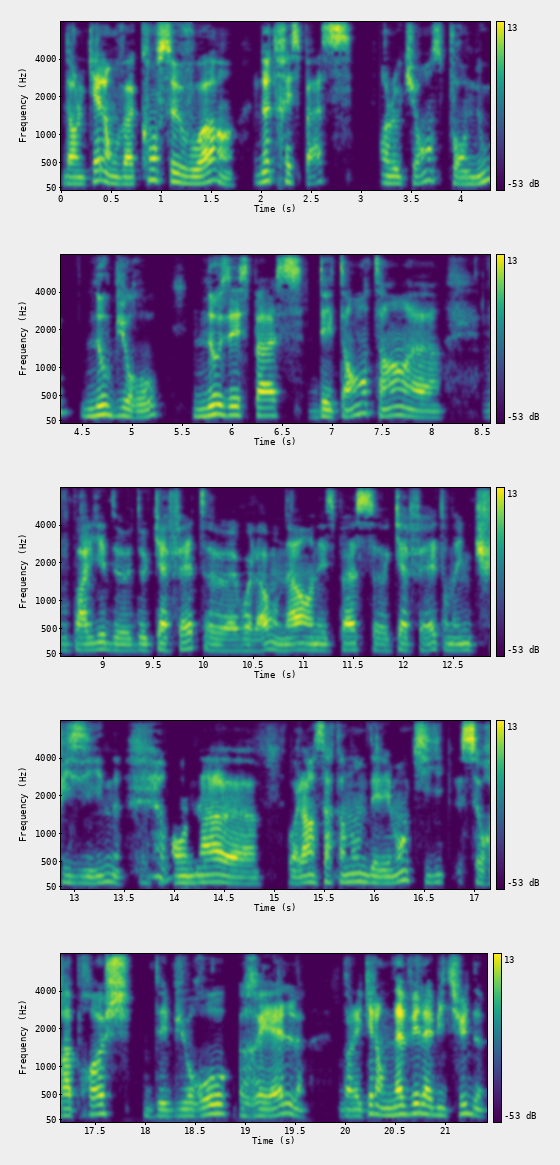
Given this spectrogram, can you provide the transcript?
dans laquelle on va concevoir notre espace, en l'occurrence pour nous, nos bureaux, nos espaces détente. Hein, euh, vous parliez de, de cafette, euh, voilà, on a un espace euh, cafette, on a une cuisine, Mhm. on a euh, voilà un certain nombre d'éléments qui se rapprochent des bureaux réels dans lesquels on avait l'habitude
